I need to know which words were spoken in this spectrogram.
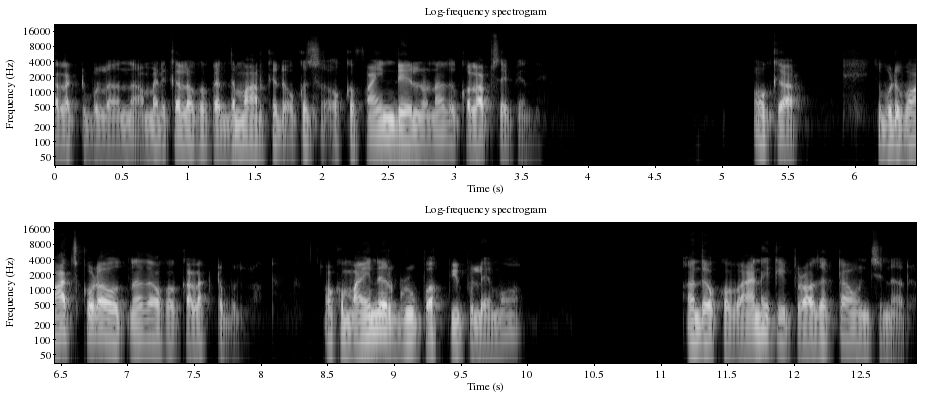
కలెక్టబుల్ అని అమెరికాలో ఒక పెద్ద మార్కెట్ ఒక ఒక ఫైన్ డేలోనే అది కొలాప్స్ అయిపోయింది. ఓకే. ఇప్పుడు వాచ్ కూడా అవుతున్నది ఒక కలెక్టబుల్. ఒక మైనర్ గ్రూప్ ఆఫ్ పీపుల్ ఏమో అది ఒక వ్యాన్కి ప్రాజెక్టా ఉంచినారు.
